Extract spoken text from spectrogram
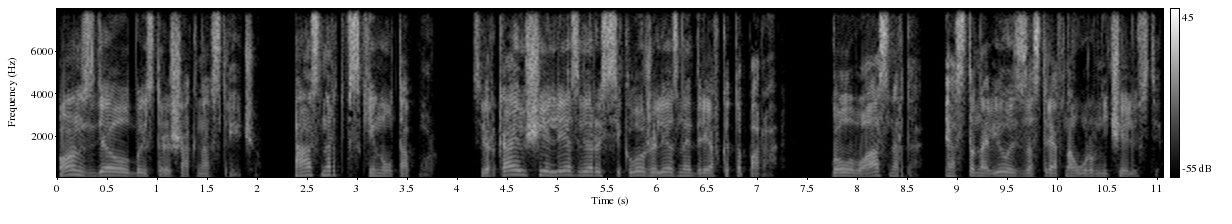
Он сделал быстрый шаг навстречу. Аснард вскинул топор. Сверкающее лезвие рассекло железное древко топора. Голову Аснарда и остановилось, застряв на уровне челюсти.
